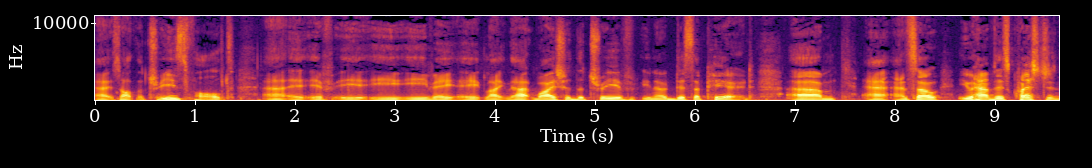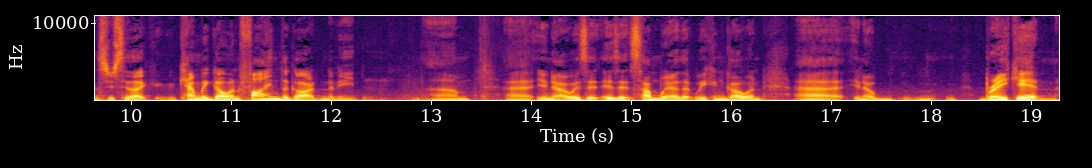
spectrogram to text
uh, it's not the tree's fault uh, if Eve ate, ate, like that. Why should the tree have, you know, disappeared? Um, and so you have these questions. You see, like, can we go and find the Garden of Eden? Um, uh, you know, is it is it somewhere that we can go and uh, you know break in,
